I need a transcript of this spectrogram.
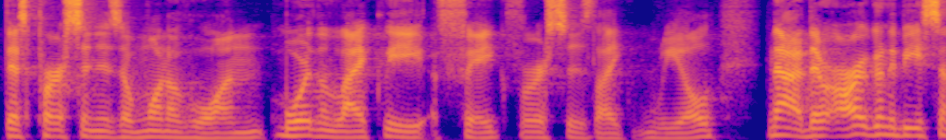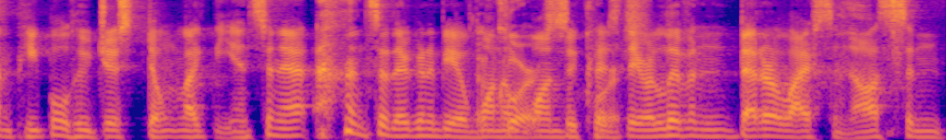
this person is a one of one, more than likely fake versus like real. Now, there are going to be some people who just don't like the internet. and so they're going to be a one of one because they're living better lives than us and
